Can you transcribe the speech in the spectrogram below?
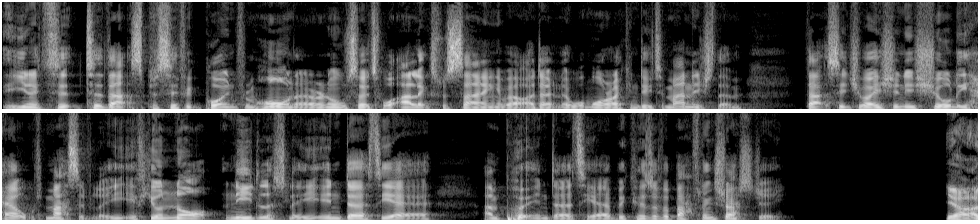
you know, to, to that specific point from Horner, and also to what Alex was saying about, I don't know what more I can do to manage them. that situation is surely helped massively if you're not needlessly in dirty air and put in dirty air because of a baffling strategy. Yeah,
